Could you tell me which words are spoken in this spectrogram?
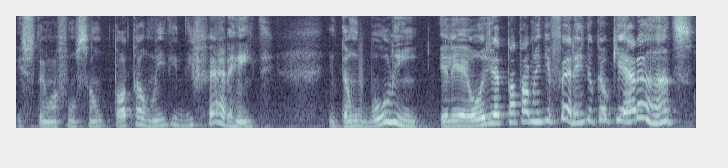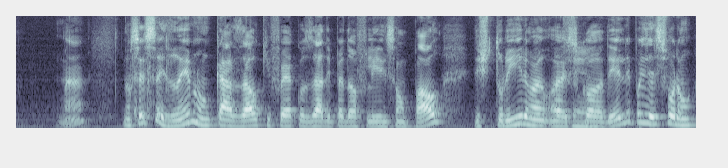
Isso tem uma função totalmente diferente. Então o bullying, ele é, hoje é totalmente diferente do que o que era antes. Né? Não sei se vocês lembram, um casal que foi acusado de pedofilia em São Paulo, destruíram a, a escola dele, depois eles foram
